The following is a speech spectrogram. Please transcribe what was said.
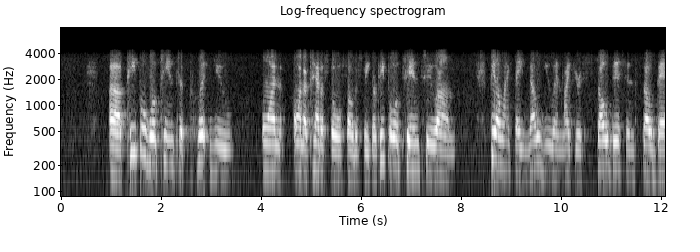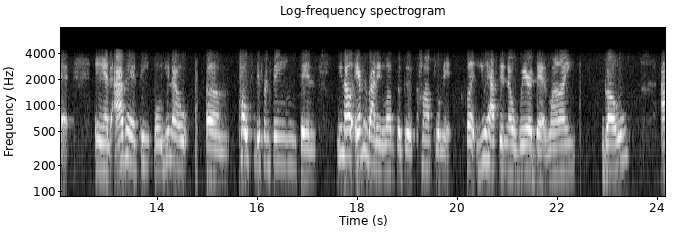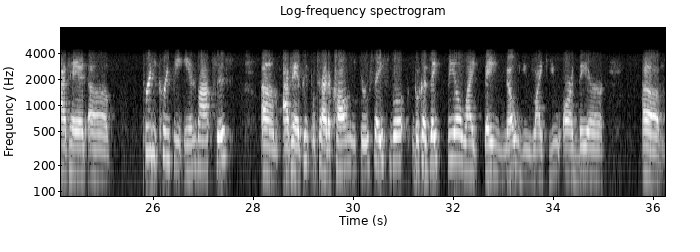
uh, people will tend to put you on on a pedestal, so to speak, or people will tend to um, feel like they know you and like you're so this and so that. And I've had people, you know, um, post different things, and you know, everybody loves a good compliment, but you have to know where that line goes. I've had uh, pretty creepy inboxes. Um, I've had people try to call me through Facebook because they feel like they know you, like you are their um,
